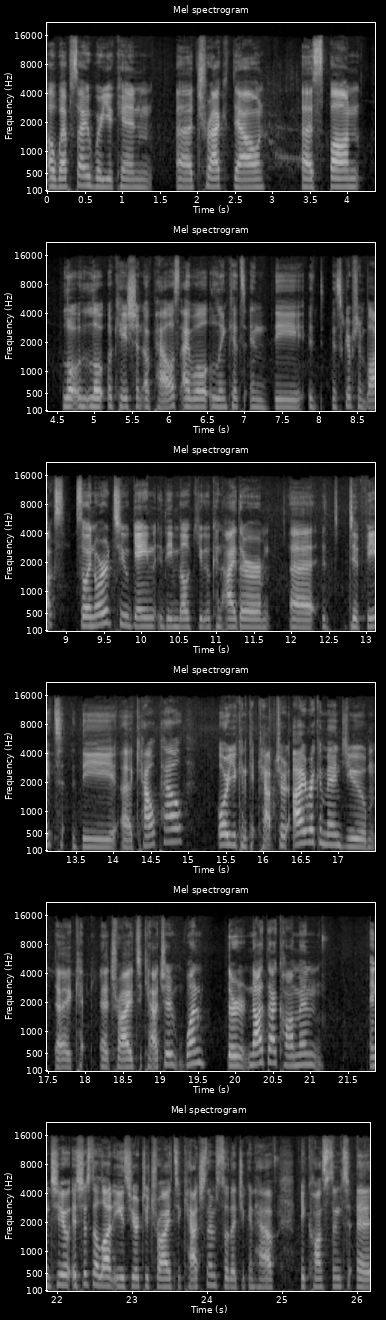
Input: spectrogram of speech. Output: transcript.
a website where you can uh, track down a spawn lo location of pals. I will link it in the description box. So in order to gain the milk, you can either uh, defeat the uh, cow pal or you can capture it. I recommend you uh, uh, try to catch it. One, they're not that common. And two, it's just a lot easier to try to catch them so that you can have a constant uh,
